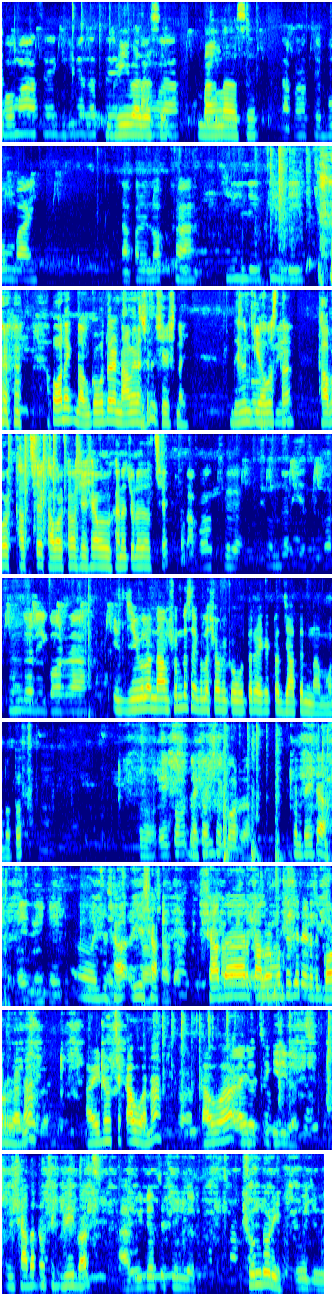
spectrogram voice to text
গ্রিবাজ আছে বাংলা। আছে। তারপর হচ্ছে বোম্বাই তারপরে লক্ষা অনেক নাম কবুতরের নামের আসলে শেষ নাই। দেখুন কি অবস্থা। খাবার খাচ্ছে খাবার খাওয়া শেষে আবার ওখানে চলে যাচ্ছে। তারপর হচ্ছে সুন্দরী গররা যেগুলোর নাম শুনতেছে এগুলো সবই কবুতরের এক একটা জাতের নাম মূলত। এই কবুতরটা হচ্ছে গররা কোনটা এইটা? যে সাদা। আর কালোর মধ্যে যেটা এটা হচ্ছে গররা না? আর এটা হচ্ছে কাউয়া না? কাউয়া আর এটা এটা হচ্ছে গিরিবাজ। সাদাটা হচ্ছে গ্রিবাজ। আর ওইটা হচ্ছে সুন্দরী। সুন্দরী?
